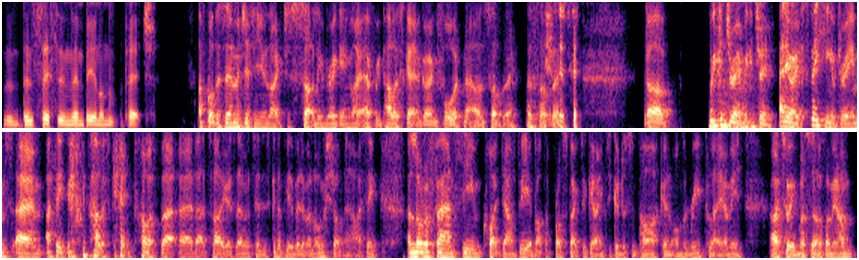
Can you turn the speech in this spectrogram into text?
than than sitting than being on the pitch. I've got this image of you like just subtly rigging like every Palace game going forward now. Or something. That's something. uh, we can dream, we can dream. Anyway, speaking of dreams, um, I think Palace getting past that uh, that tie against Everton is going to be a bit of a long shot now. I think a lot of fans seem quite downbeat about the prospect of going to Goodison Park and on the replay. I mean, I tweeted myself. I mean, I'm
